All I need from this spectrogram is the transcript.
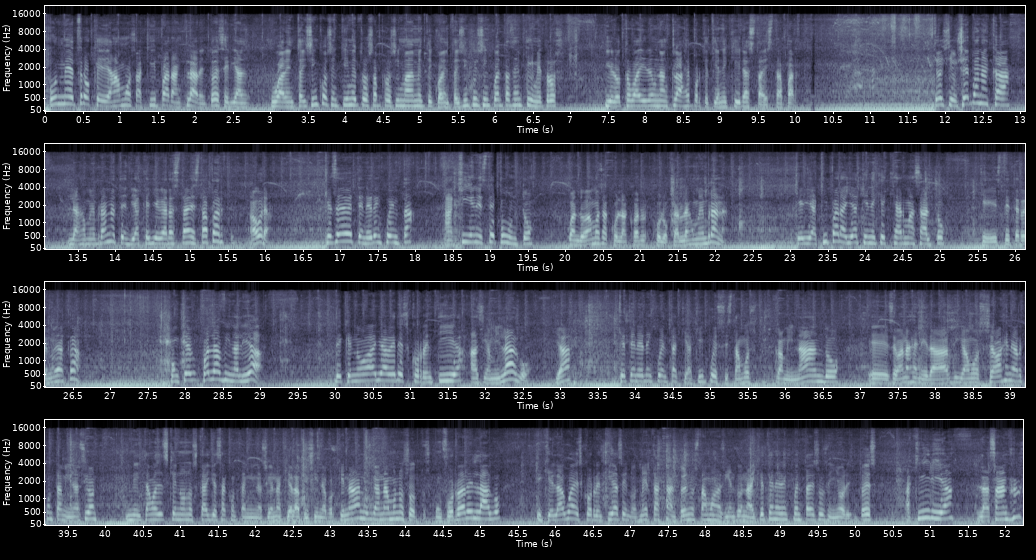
un metro que dejamos aquí para anclar, entonces serían 45 centímetros aproximadamente, 45 y 50 centímetros, y el otro va a ir en un anclaje porque tiene que ir hasta esta parte. Entonces, si observan acá, la membrana tendría que llegar hasta esta parte. Ahora, ¿qué se debe tener en cuenta aquí en este punto? Cuando vamos a colocar, colocar la membrana. Que de aquí para allá tiene que quedar más alto que este terreno de acá. ¿Con qué, ¿cuál es la finalidad? de que no vaya a haber escorrentía hacia mi lago ya hay que tener en cuenta que aquí pues estamos caminando eh, se van a generar digamos se va a generar contaminación y necesitamos es que no nos caiga esa contaminación aquí a la piscina porque nada nos ganamos nosotros con forrar el lago y que el agua descorrentía se nos meta acá, entonces no estamos haciendo nada, hay que tener en cuenta eso señores, entonces aquí iría la zanja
